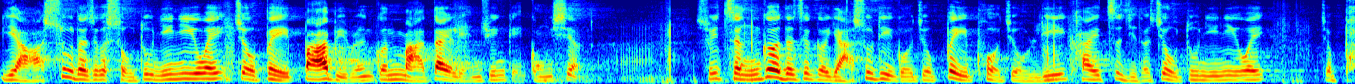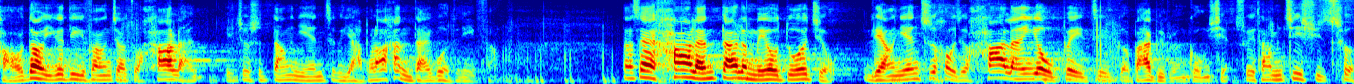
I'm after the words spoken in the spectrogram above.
亚述的这个首都尼尼微就被巴比伦跟马代联军给攻陷了，所以整个的这个亚述帝国就被迫就离开自己的旧都尼尼微。就跑到一个地方叫做哈兰，也就是当年这个亚伯拉罕待过的地方。那在哈兰待了没有多久，两年之后，就哈兰又被这个巴比伦攻陷，所以他们继续撤，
